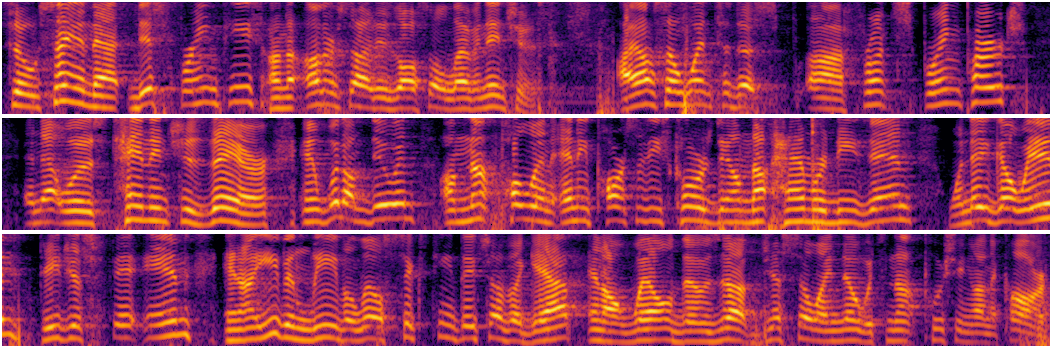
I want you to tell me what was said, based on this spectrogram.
so saying that, this frame piece on the other side is also 11 inches. I also went to the uh, front spring perch and that was 10 inches there. And what I'm doing, I'm not pulling any parts of these cars down, not hammering these in. When they go in, they just fit in. And I even leave a little 16th inch of a gap and I'll weld those up just so I know it's not pushing on the car.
